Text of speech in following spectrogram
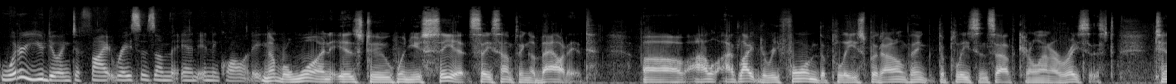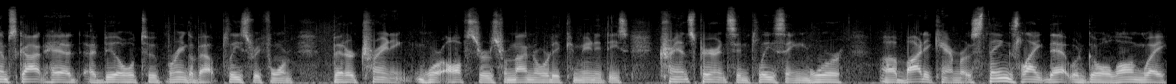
What are you doing to fight racism and inequality? Number one is to, when you see it, say something about it. Uh, I, would like to reform the police, but I don't think the police in South Carolina are racist. Tim Scott had a bill to bring about police reform, better training, more officers from minority communities, transparency in policing, more uh, body cameras, things like that would go a long way.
